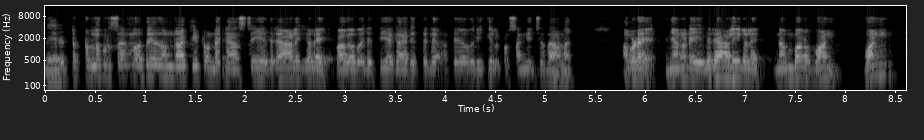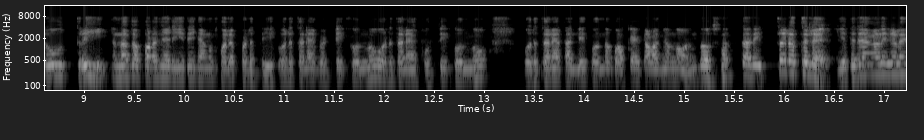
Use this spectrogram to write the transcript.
നേരിട്ടിട്ടുള്ള പ്രസംഗങ്ങൾ അദ്ദേഹം ഉണ്ടാക്കിയിട്ടുണ്ട്. രാഷ്ട്രീയ എതിരാളികളെ വകവരുത്തിയ കാര്യത്തിൽ അദ്ദേഹം ഒരിക്കൽ പ്രസംഗിച്ചതാണ്. അവിടെ ഞങ്ങളുടെ എതിരാളികളെ number one one two three എന്നൊക്കെ പറഞ്ഞ രീതി ഞങ്ങൾ കൊലപ്പെടുത്തി. ഒരുത്തനെ വെട്ടിക്കൊന്നു ഒരുത്തനെ കുത്തിക്കൊന്നു ഒരുത്തനെ തല്ലിക്കൊന്നു പൊക്കെ കളഞ്ഞെന്നോ എന്തോ സർക്കാർ ഇത്തരത്തിൽ എതിരാളികളെ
